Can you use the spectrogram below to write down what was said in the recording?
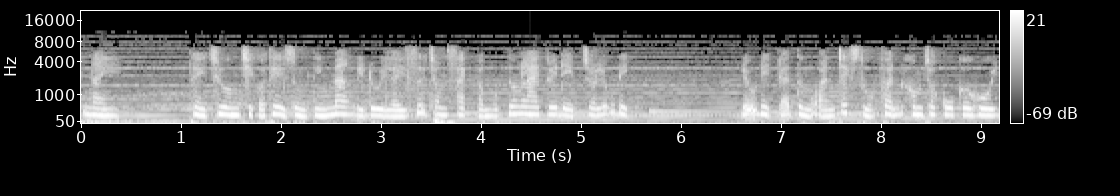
Kiếp này, thầy Trương chỉ có thể dùng tính mạng để đổi lấy sự trong sạch và một tương lai tươi đẹp cho Liễu Địch. Liễu Địch đã từng oán trách số phận không cho cô cơ hội.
